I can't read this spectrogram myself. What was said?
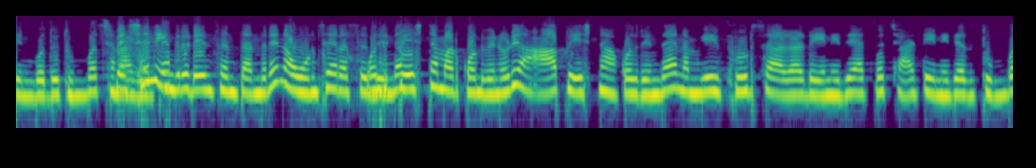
ತಿನ್ಬೋದು. ತುಂಬಾ ಚೆನ್ನಾಗಿ ಇಂಗ್ರೀಡಿಯೆಂಟ್ಸ್ ಅಂತಂದ್ರೆ ನಾವು ಹುಣಸೆ ರಸದಿಂದ ಪೇಸ್ಟ್ ಮಾಡ್ಕೊಂಡ್ವಿ ನೋಡಿ. ಆ ಪೇಸ್ಟ್ನ ಹಾಕೋದ್ರಿಂದ ನಮಗೆ ಈ ಫ್ರೂಟ್ ಸಲಾಡ್ ಏನಿದೆ ಅಥವಾ ಚಾಟ್ ಏನಿದೆ ಅದು ತುಂಬಾ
